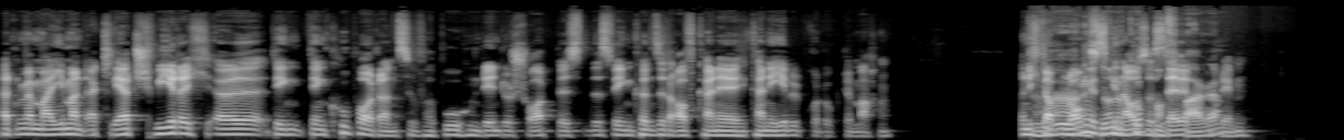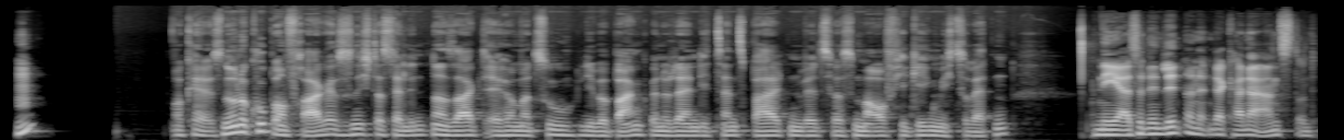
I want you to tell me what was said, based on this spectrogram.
hat mir mal jemand erklärt, schwierig, äh, den, den Coupon dann zu verbuchen, den du short bist. Und deswegen können sie darauf keine, keine Hebelprodukte machen. Und ich glaube, Ah, Long ist ist genauso dasselbe. Problem. Okay, ist nur eine Couponfrage. Es ist nicht, dass der Lindner sagt, ey, hör mal zu, liebe Bank, wenn du deine Lizenz behalten willst, hörst du mal auf, hier gegen mich zu wetten. Nee, also den Lindner nimmt ja keiner ernst. Und,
